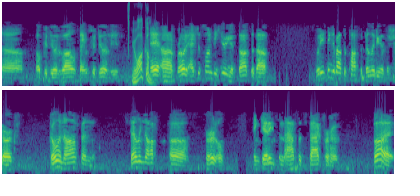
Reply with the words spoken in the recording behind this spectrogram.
Uh, hope you're doing well. Thanks for doing these. You're welcome. Hey, uh, Brodie, I just wanted to hear your thoughts about what do you think about the possibility of the Sharks going off and selling off uh, Hertl and getting some assets back for him, but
